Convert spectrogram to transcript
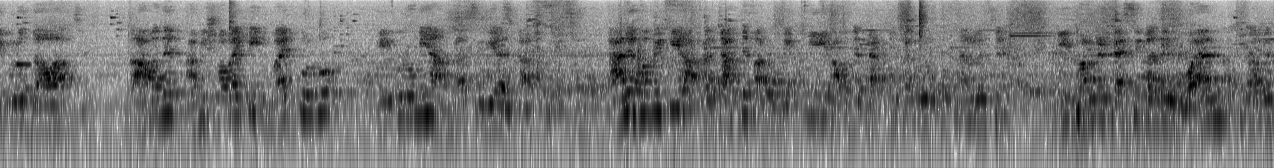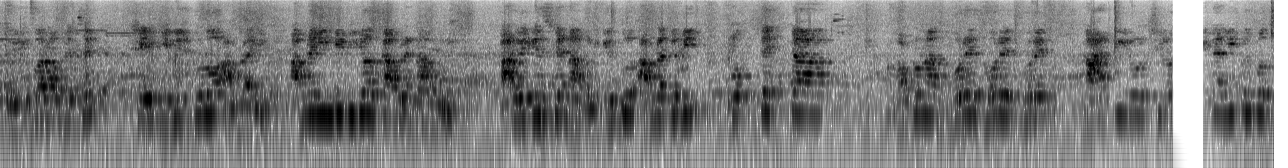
এগুলো দেওয়া আছে। তো আমাদের, আমি সবাইকে ইনভাইট করব, এগুলো নিয়ে আমরা সিরিয়াস কাজ করি তাহলে হবে কি, আমরা জানতে পারব যে কি আমাদের ব্যর্থতাগুলো কোথায় রয়েছে, কি ধরনের ফ্যাসিবাদী বয়ান কীভাবে তৈরি করা হয়েছে সেই জিনিসগুলো আমরা আমরা ইন্ডিভিজুয়াল কাউরে না বলি, কারও এগেনস্টে না বলি, কিন্তু আমরা যদি প্রত্যেকটা ঘটনা ধরে ধরে ধরে কার কি রোল ছিল, এটা লিপিবদ্ধ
